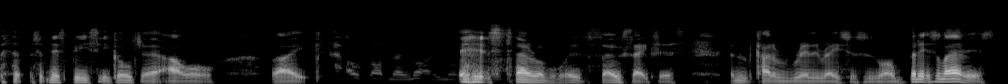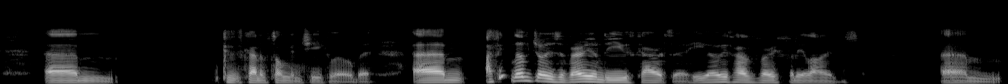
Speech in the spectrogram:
this PC culture at all. Like, Oh God, no, not anymore. it's terrible. It's so sexist and kind of really racist as well. But it's hilarious um, because it's kind of tongue in cheek a little bit. Um, I think Lovejoy is a very underused character. He always has very funny lines. Um,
